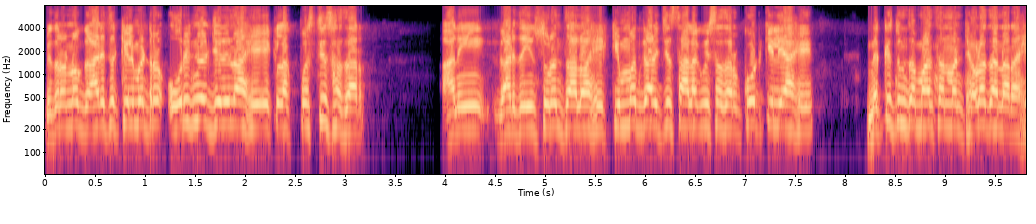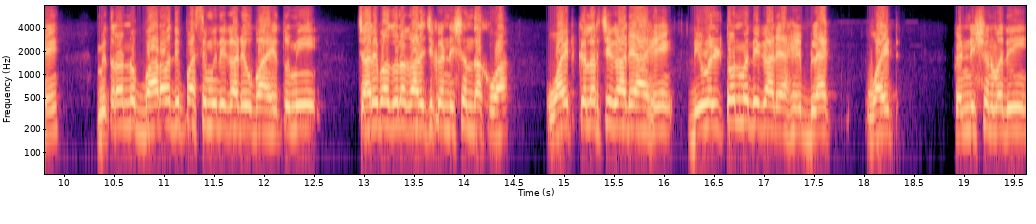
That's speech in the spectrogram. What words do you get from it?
मित्रांनो गाडीचं किलोमीटर ओरिजिनल जेन्युन आहे एक लाख पस्तीस हजार. आणि गाडीचा इन्शुरन्स चालू आहे. किंमत गाडीची सहा लाख वीस हजार कोट केली आहे. नक्कीच तुमचा मानसन्मान ठेवला जाणार आहे. मित्रांनो बारामती पासेमध्ये गाडी उभा आहे. तुम्ही चारी बाजूला गाडीची कंडिशन दाखवा. व्हाईट कलरची गाडी आहे. डिवल टोनमध्ये गाडी आहे. ब्लॅक व्हाईट कंडिशनमध्ये.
